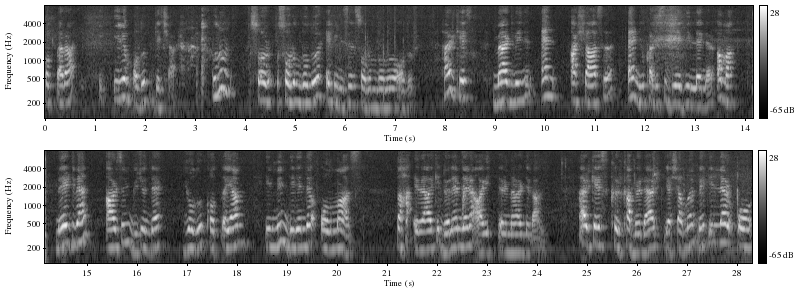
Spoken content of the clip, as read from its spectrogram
kodlara ilim olup geçer. Bunun sor, sorumluluğu hepimizin sorumluluğu olur. Herkes merdivenin en aşağısı, en yukarısı diye dillenir ama merdiven arzın gücünde yolu kodlayan ilmin dilinde olmaz. Daha evvelki dönemlere aittir merdiven. Herkes kırka böler yaşamı ve diller o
